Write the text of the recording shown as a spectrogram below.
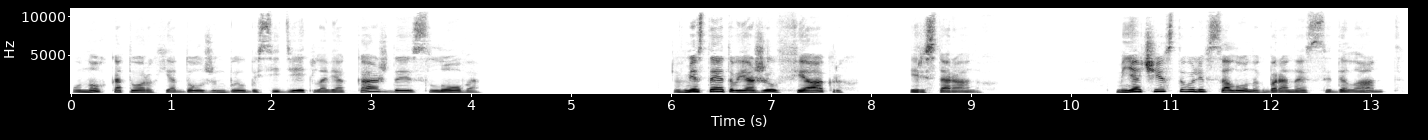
у ног которых я должен был бы сидеть, ловя каждое слово — Вместо этого я жил в фиакрах и ресторанах. Меня чествовали в салонах баронессы Делант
